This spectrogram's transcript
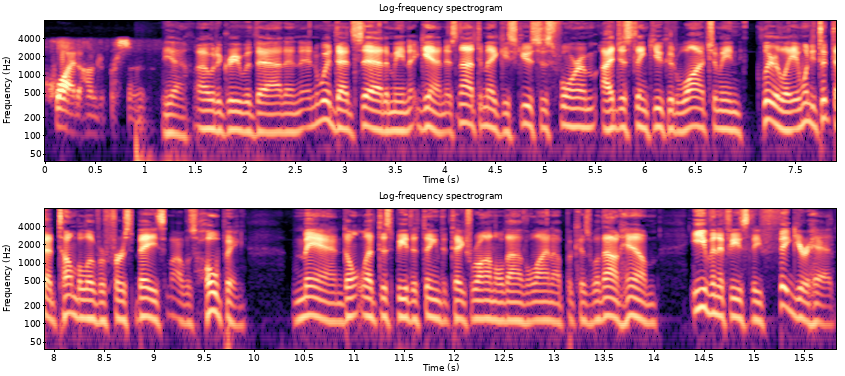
quite 100%. Yeah, I would agree with that. And and with that said, I mean, again, it's not to make excuses for him. I just think you could watch. I mean, clearly, and when he took that tumble over first base, I was hoping, man, don't let this be the thing that takes Ronald out of the lineup because without him, even if he's the figurehead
